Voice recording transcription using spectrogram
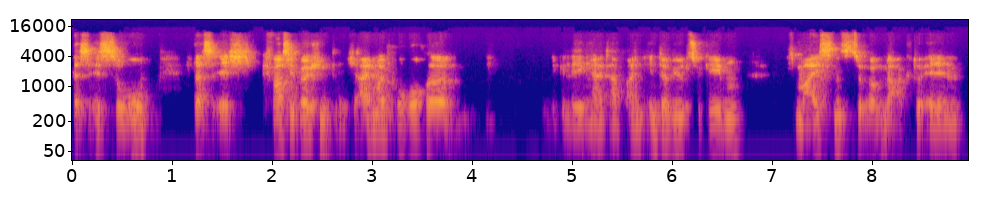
das ist so, dass ich quasi wöchentlich, einmal pro Woche die Gelegenheit habe, ein Interview zu geben, meistens zu irgendeiner aktuellen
